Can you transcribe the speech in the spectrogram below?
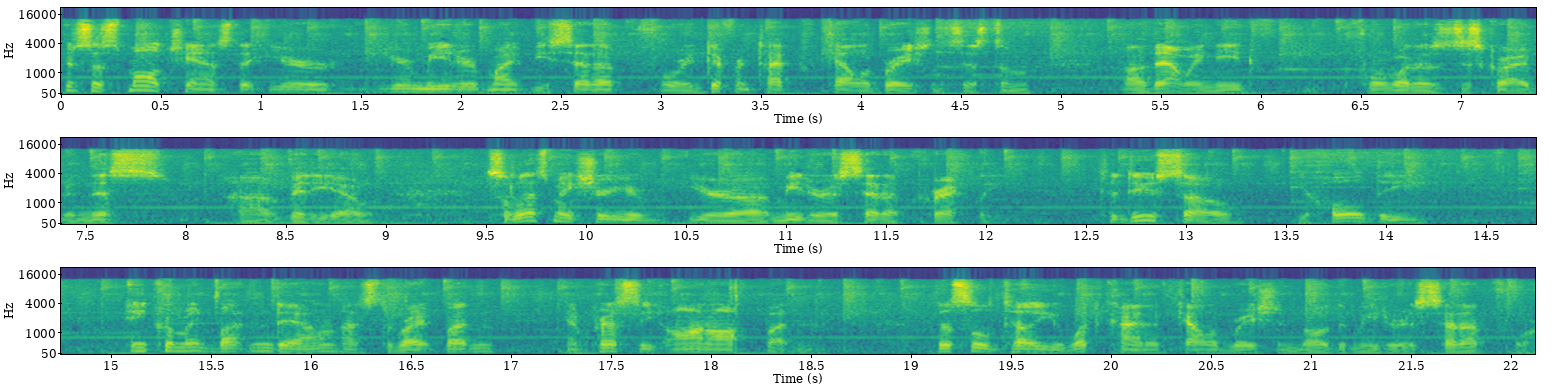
There's a small chance that your your meter might be set up for a different type of calibration system uh, that we need for what is described in this uh, video. So let's make sure your, your uh, meter is set up correctly. To do so, you hold the increment button down, that's the right button, and press the on off button. This will tell you what kind of calibration mode the meter is set up for.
